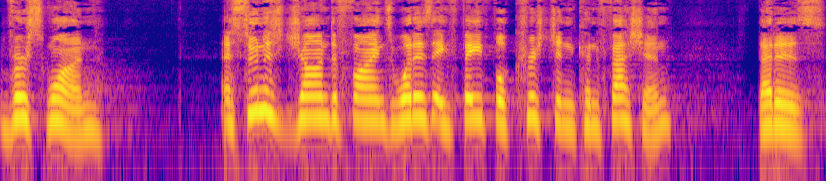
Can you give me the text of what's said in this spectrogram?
verse 1, as soon as John defines what is a faithful Christian confession, that is,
